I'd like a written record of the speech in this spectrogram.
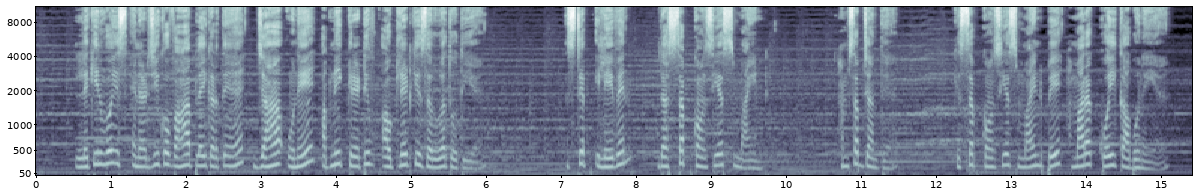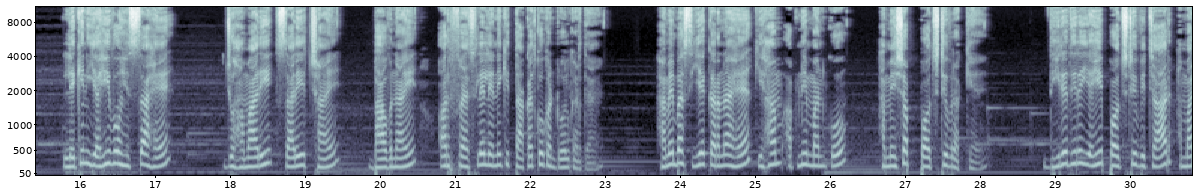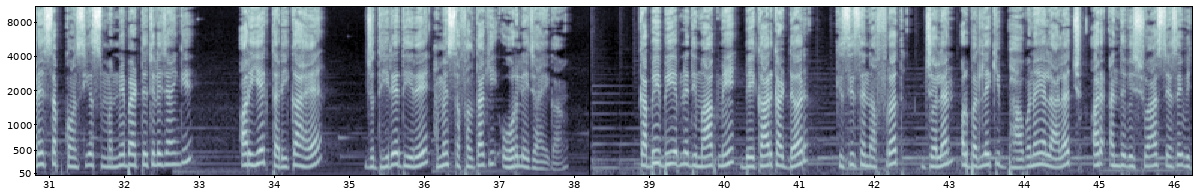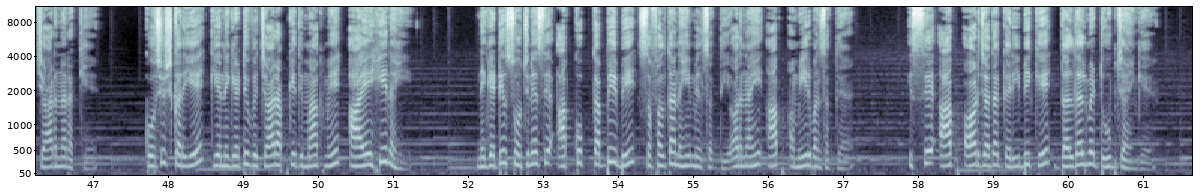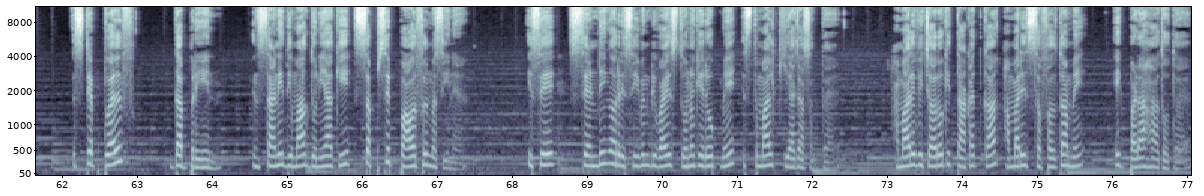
लेकिन वो इस एनर्जी को वहाँ अप्लाई करते हैं, जहाँ उन्हें अपनी क्रिएटिव आउटलेट की ज़रूरत होती है। Step eleven the subconscious mind हम सब जानते हैं कि सबकॉन्सियस माइंड पे हमारा कोई काबू नहीं है। लेकिन यही वो हिस्सा है जो हमारी सारी इच्छाएँ, भावनाएँ और फैसले लेने की ताकत को कंट्रोल करता है। हमें बस ये करना है कि हम अपने मन को हमेशा पॉजिटिव रखें। धीरे धीरे यही पॉजिटिव विचार हमारे सबकॉन्सियस मन में बैठते चले जाएँगे। और ये एक तरीका है जो धीरे धीरे हमें सफलता की ओर ले जाएगा। कभी भी अपने दिमाग में बेकार का डर, किसी से नफरत, जलन और बदले की भावना या लालच और अंधविश्वास जैसे विचार न रखें। कोशिश करिए कि ये नेगेटिव विचार आपके दिमाग में आए ही नहीं। नेगेटिव सोचने से आपको कभी भी सफलता नहीं मिल सकती और न ही आप अमीर बन सकते हैं। इससे आप और ज़्यादा गरीबी के दलदल में डूब जाएँगे। Step twelve, the brain. इंसानी दिमाग दुनिया की सबसे पावरफुल मशीन है। इसे सेंडिंग और रिसीविंग डिवाइस दोनों के रूप में इस्तेमाल किया जा सकता है। हमारे विचारों की ताकत का हमारी सफलता में एक बड़ा हाथ होता है।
